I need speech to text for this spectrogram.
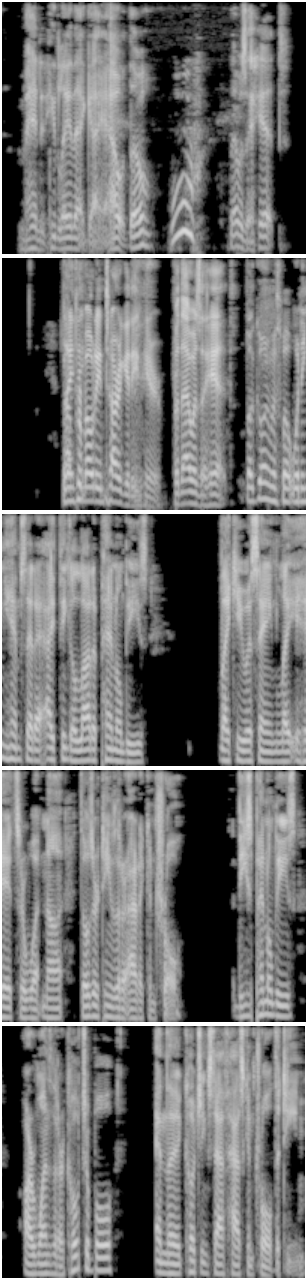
Man, did he lay that guy out though? Woo, that was a hit. Not think- promoting targeting here, but that was a hit. But going with what Whittingham said, I, I think a lot of penalties, like he was saying, late hits or whatnot, those are teams that are out of control. These penalties are ones that are coachable, and the coaching staff has control of the team.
